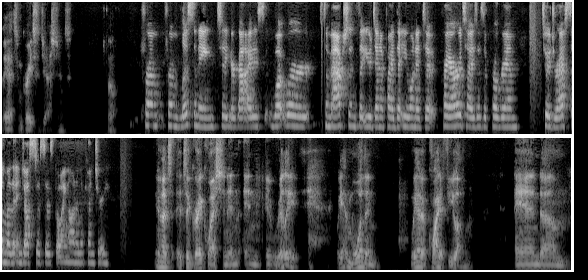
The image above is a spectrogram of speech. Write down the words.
they had some great suggestions. So from from listening to your guys, what were some actions that you identified that you wanted to prioritize as a program to address some of the injustices going on in the country? You know, it's it's a great question, and and it really we had more than we had a, quite a few of them, and um,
